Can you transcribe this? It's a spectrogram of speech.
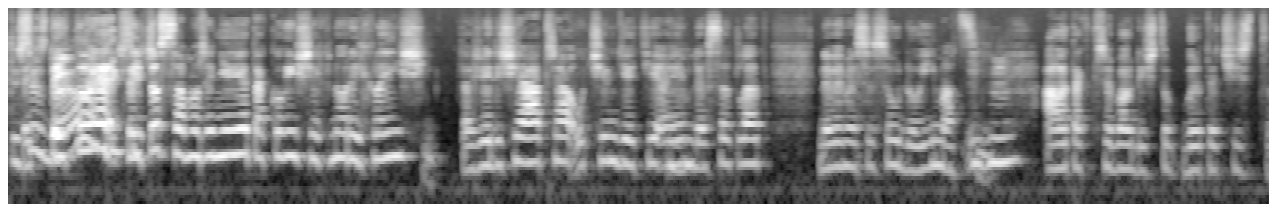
Ty Teď, teď, to je, když teď jsi... to samozřejmě je takový všechno rychlejší. Takže když já třeba učím děti a Mhm. jim 10 let, nevím, jestli jsou dojímací, mm-hmm. ale tak třeba, když to budete číst,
